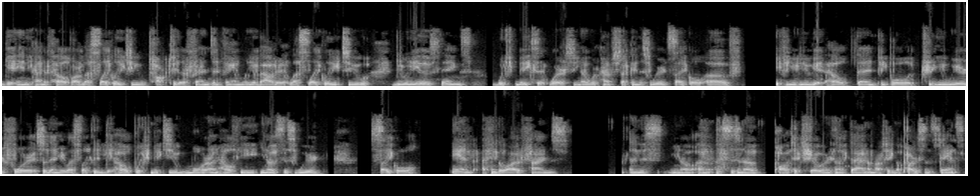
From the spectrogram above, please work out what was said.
get any kind of help are less likely to talk to their friends and family about it less likely to do any of those things which makes it worse you know we're kind of stuck in this weird cycle of if you do get help then people treat you weird for it so then you're less likely to get help which makes you more unhealthy you know it's this weird cycle and i think a lot of times and this, you know, this isn't a politics show or anything like that. And I'm not taking a partisan stance,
